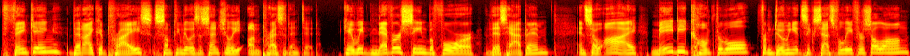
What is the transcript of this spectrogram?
thinking that I could price something that was essentially unprecedented. Okay, we'd never seen before this happen. And so I, may be comfortable from doing it successfully for so long,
